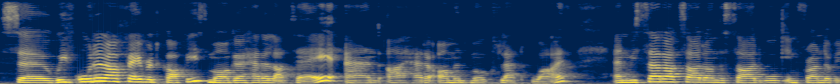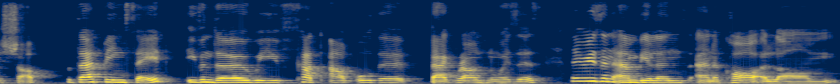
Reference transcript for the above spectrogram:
So we've ordered our favorite coffees. Margot had a latte and I had an almond milk flat white. And we sat outside on the sidewalk in front of his shop. With that being said, even though we've cut out all the background noises, there is an ambulance and a car alarm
